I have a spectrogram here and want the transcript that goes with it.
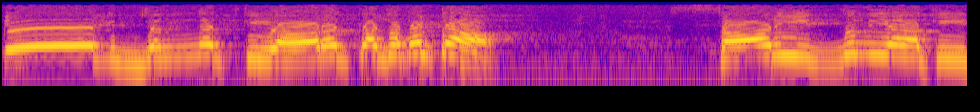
ایک جنت کی عورت کا دوپٹہ ساری دنیا کی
